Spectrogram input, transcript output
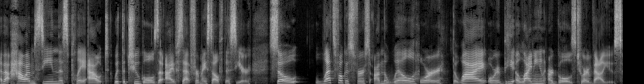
about how I'm seeing this play out with the two goals goals that I've set for myself this year. So let's focus first on the will or the why or the aligning our goals to our values.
